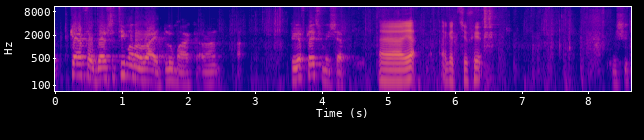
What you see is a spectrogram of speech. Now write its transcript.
Uh, careful. There's a team on the right. Blue mark around. Uh, Do you have place for me, Seb? Uh, yeah. I got two for you. We should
